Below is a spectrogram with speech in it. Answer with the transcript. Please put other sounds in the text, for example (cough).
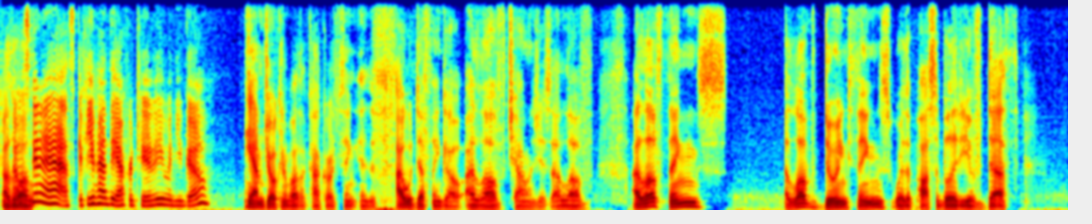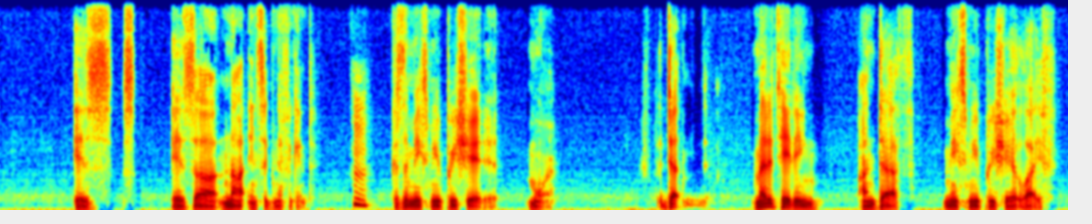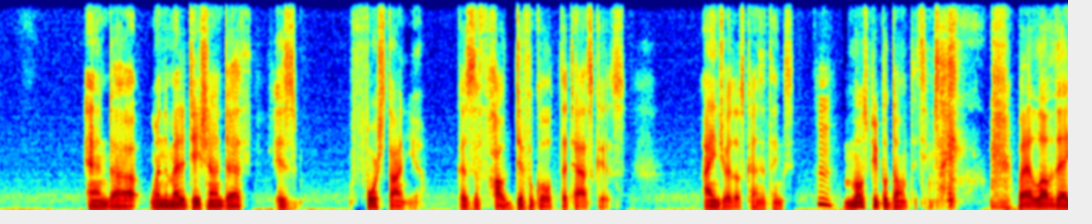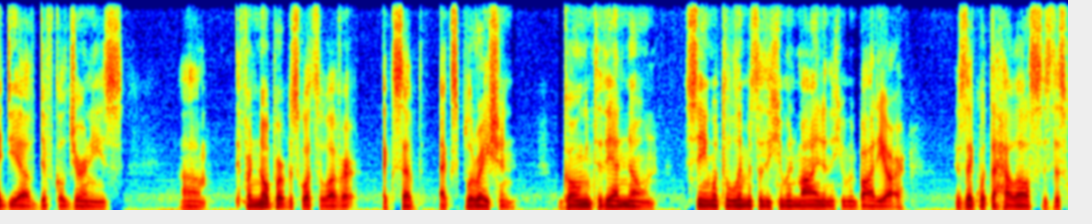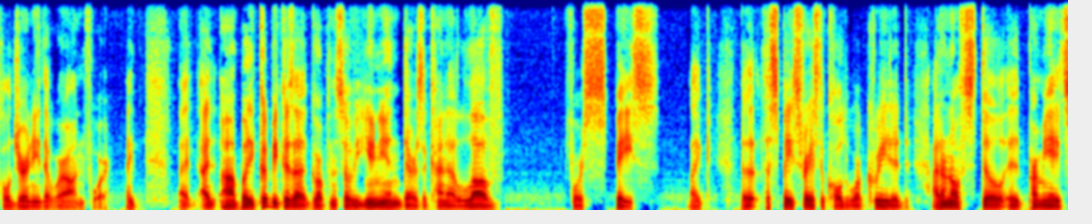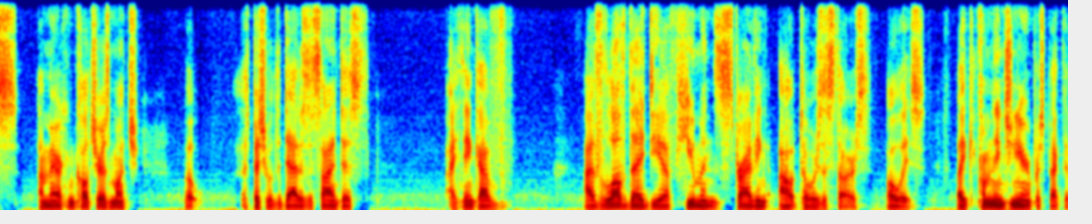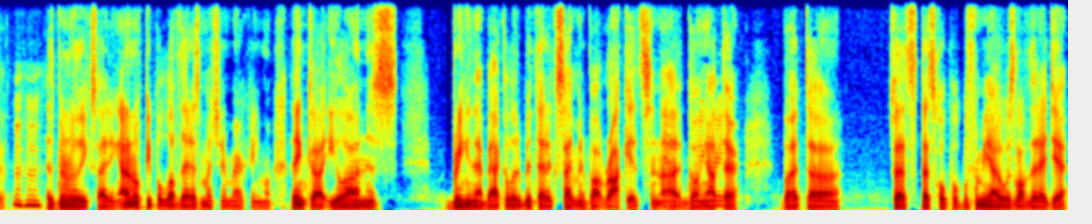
Although I was going to ask if you had the opportunity, would you go? Yeah, I'm joking about the cockroach thing. and I would definitely go. I love challenges. I love, I love things. I love doing things where the possibility of death is is uh, not insignificant. Hmm. Because that makes me appreciate it more. De- meditating on death makes me appreciate life. And uh, when the meditation on death is forced on you because of how difficult the task is. I enjoy those kinds of things. Hmm. Most people don't, it seems (laughs) like. but I love the idea of difficult journeys um, for no purpose whatsoever except exploration, going into the unknown, seeing what the limits of the human mind and the human body are. It's like, what the hell else is this whole journey that we're on for? Like, I, I, uh, but it could be because I grew up in the Soviet Union. There's a kind of love for space, like the the space race, the Cold War created. I don't know if still it permeates American culture as much, but especially with the dad as a scientist, I think I've I've loved the idea of humans striving out towards the stars always, like from the engineering perspective Mm-hmm. has been really exciting. I don't know if people love that as much in America anymore. I think uh, Elon is bringing that back a little bit, that excitement about rockets and Yeah, uh, going out there. But uh, so that's that's hopeful. But for me, I always love that idea.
